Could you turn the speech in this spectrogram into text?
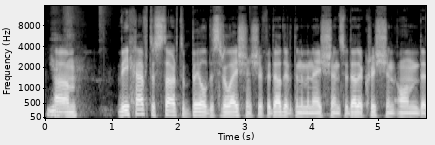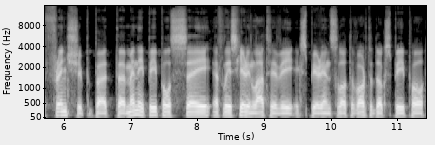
Yes. Um, we have to start to build this relationship with other denominations, with other Christian on the friendship. But uh, many people say, at least here in Latvia, we experience a lot of Orthodox people,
